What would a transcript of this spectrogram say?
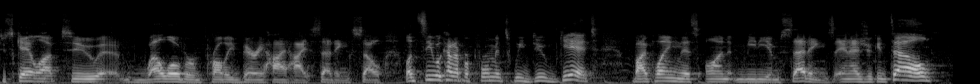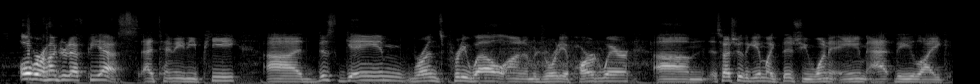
to scale up to uh, well over probably very high, high settings. So let's see what kind of performance we do get by playing this on medium settings. And as you can tell, over 100 FPS at 1080p. Uh, this game runs pretty well on a majority of hardware, um, especially with a game like this. You want to aim at the like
